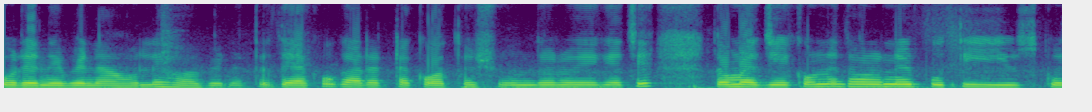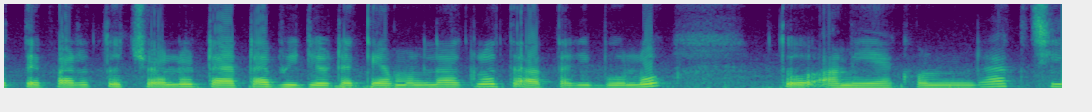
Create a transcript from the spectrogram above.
করে নেবে, না হলে হবে না। তো দেখো গাড়ারটা কত সুন্দর হয়ে গেছে। তোমরা যে কোনো ধরনের পুঁতি ইউজ করতে পারো। তো চলো টাটা, ভিডিওটা কেমন লাগল তাড়াতাড়ি বলো। তো আমি এখন রাখছি।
